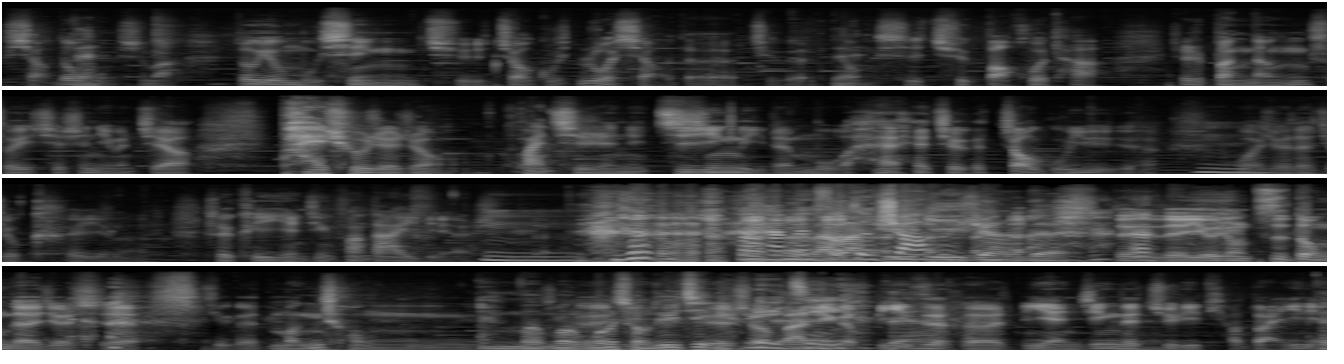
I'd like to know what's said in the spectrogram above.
小动物，是吗？都有母性去照顾弱小的这个东西，去保护它，这是本能。所以其实你们只要拍出这种唤起人家基因里的母爱，这个照顾欲，我觉得就可以了。所以可以眼睛放大一点，是不是？嗯，帮他们拉拉 Photoshop 第一个，对，对对对，有一种自动的，就是这个萌宠，萌萌萌宠滤镜就是说把那个鼻子和眼睛的距离调短一点，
